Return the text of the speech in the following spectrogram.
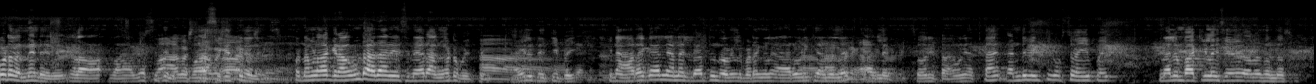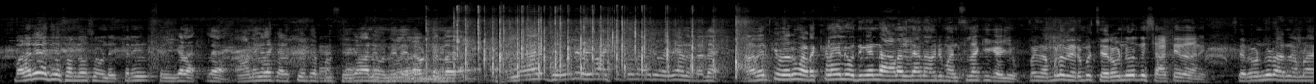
ഇവിടെ വന്നിട്ടുണ്ടായിരുന്നു നിങ്ങൾ വാർഷികത്തിനാണ് അപ്പൊ നമ്മൾ ആ ഗ്രൗണ്ട് ആരാന്ന് വെച്ചാൽ നേരെ അങ്ങോട്ട് പോയി. അതിൽ തെറ്റിപ്പോയി. പിന്നെ ആറേകാലിലാണ് എല്ലായിടത്തും തുടങ്ങി ഇവിടെ ആറു മണിക്കാണെന്നുള്ള സോറി കേട്ടോ എത്താൻ രണ്ട് മിനിറ്റ് കുറച്ച് വൈകിപ്പോയി എന്നാലും ബാക്കിയുള്ളത് ചെയ്ത് വളരെ സന്തോഷം. വളരെയധികം സന്തോഷമുണ്ട് ഇത്രയും സ്ത്രീകളെ അല്ലെ? ആണുങ്ങളെ കിടത്തി വെച്ചപ്പോൾ സ്ത്രീകളാണ് ഒന്നിൽ എല്ലായിടത്തും ഉണ്ടാകുക എല്ലാവരും ജോലി ഒഴിവാക്കിക്കുന്ന ഒരു വഴിയാണല്ലോ അല്ലേ? അവർക്ക് വെറും അടുക്കളയിൽ ഒതുങ്ങേണ്ട ആളല്ല എന്ന് അവർ മനസ്സിലാക്കി കഴിഞ്ഞു. ഇപ്പം നമ്മൾ വരുമ്പോൾ ചെറുവണ്ണൂരിൽ നിന്ന് സ്റ്റാർട്ട് ചെയ്തതാണ് ചെറുവണ്ണൂരാണ് നമ്മളെ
